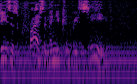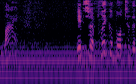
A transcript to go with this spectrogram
Jesus Christ and then you can receive life. It's applicable to the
